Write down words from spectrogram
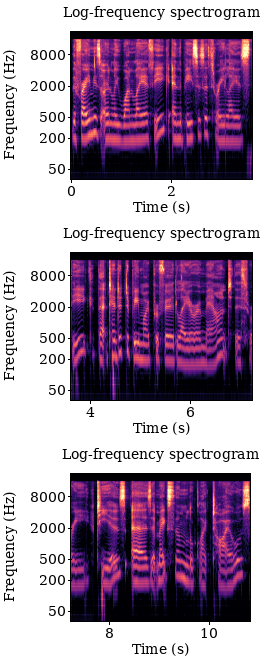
The frame is only one layer thick and the pieces are three layers thick. That tended to be my preferred layer amount, the three tiers, as it makes them look like tiles.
